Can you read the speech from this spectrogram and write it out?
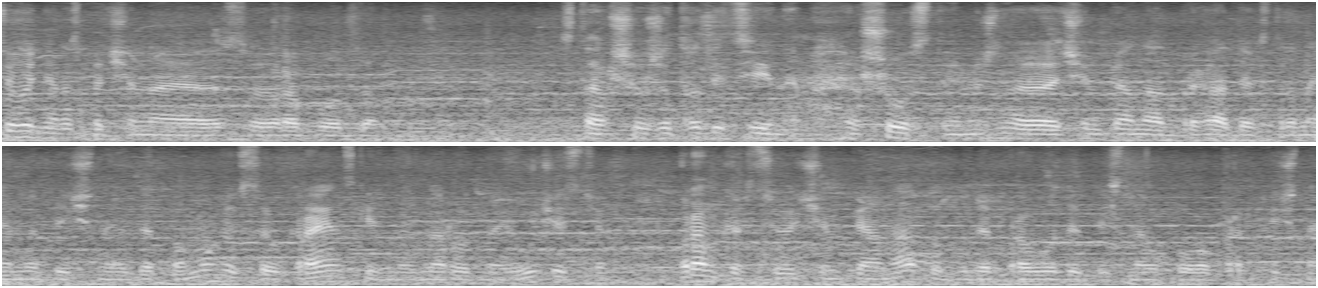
Сьогодні розпочинає свою роботу, ставши вже традиційним шостий чемпіонат бригади екстреної медичної допомоги всеукраїнський з міжнародною участю. В рамках цього чемпіонату буде проводитись наукова-практична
